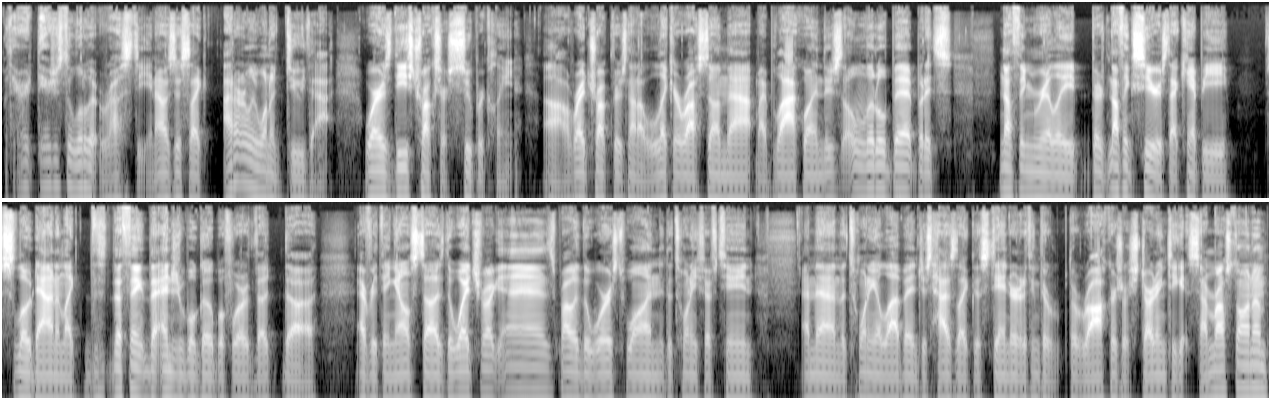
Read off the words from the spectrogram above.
but they're they're just a little bit rusty. And I was just like, I don't really want to do that. Whereas these trucks are super clean. Uh, red truck, there's not a lick of rust on that. My black one, there's a little bit, but it's nothing really. There's nothing serious that can't be slowed down. And like the, the thing, the engine will go before the the everything else does. The white truck, eh, is probably the worst one. The 2015 and then the 2011 just has like the standard. I think the, the rockers are starting to get some rust on them.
